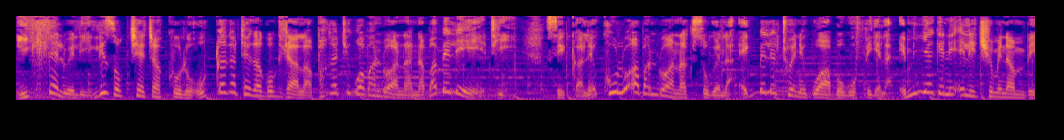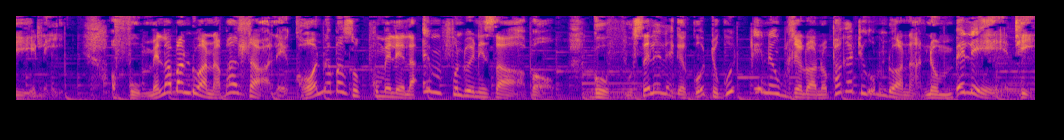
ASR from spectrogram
ihlelweli lizokutshetsha khulu ukuqakatheka kokudlala phakathi kwabantwana nababelethi. Siqale khulu abantwana kusukela ekubelethweni kwabo kufikela eminyakeni elithumi nambili vumela abantwana badlale khona bazokuphumelela emfundweni zabo. Kuvuseleleke kodwa kuqine ubudlelwano phakathi komntwana nombelethi.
